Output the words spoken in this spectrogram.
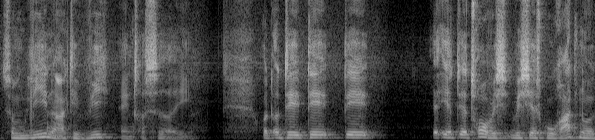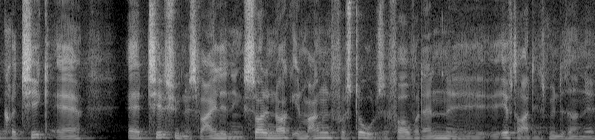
som lige nøjagtigt vi er interesseret i. Og, og det, det, det, jeg, jeg tror, hvis, hvis jeg skulle rette noget kritik af, af tilsynets vejledning, så er det nok en manglende forståelse for, hvordan øh, efterretningsmyndighederne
